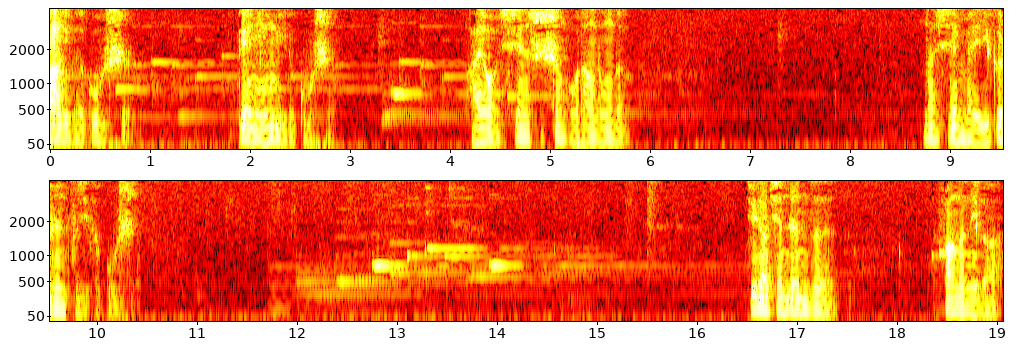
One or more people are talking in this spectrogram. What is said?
画里的故事，电影里的故事，还有现实生活当中的那些每一个人自己的故事。就像前阵子放的那个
